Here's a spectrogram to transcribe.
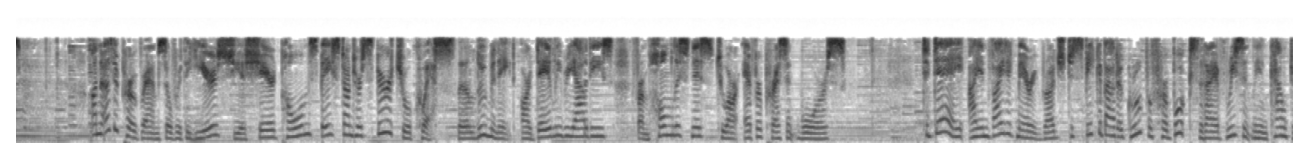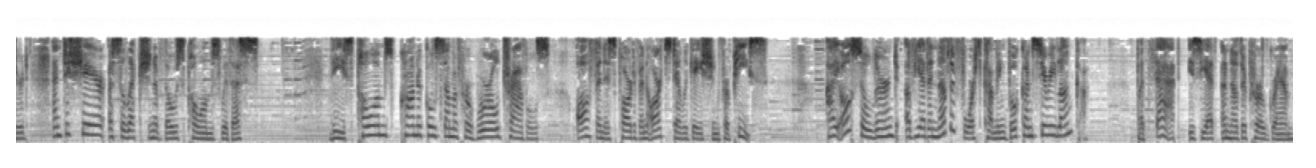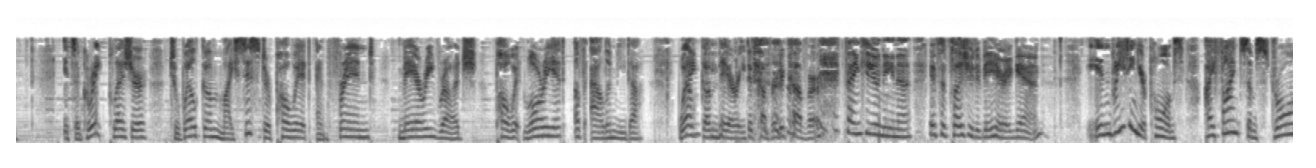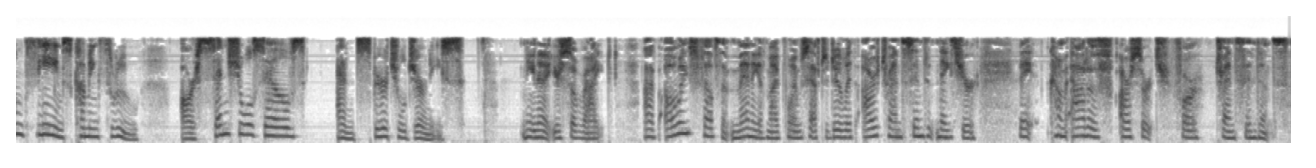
On other programs over the years, she has shared poems based on her spiritual quests that illuminate our daily realities from homelessness to our ever present wars. Today, I invited Mary Rudge to speak about a group of her books that I have recently encountered and to share a selection of those poems with us. These poems chronicle some of her world travels, often as part of an arts delegation for peace. I also learned of yet another forthcoming book on Sri Lanka. But that is yet another program. It's a great pleasure to welcome my sister poet and friend, Mary Rudge, Poet Laureate of Alameda. Welcome, Mary, to Cover to Cover. Thank you, Nina. It's a pleasure to be here again. In reading your poems, I find some strong themes coming through our sensual selves and spiritual journeys. Nina, you're so right. I've always felt that many of my poems have to do with our transcendent nature. They come out of our search for transcendence.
